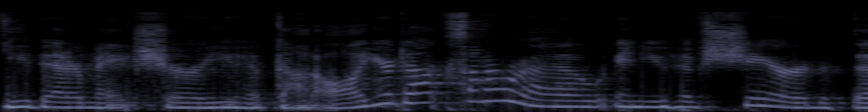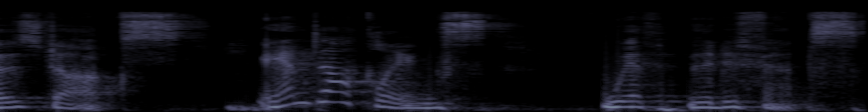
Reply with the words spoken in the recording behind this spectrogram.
You better make sure you have got all your ducks in a row and you have shared those ducks and ducklings with the defense.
